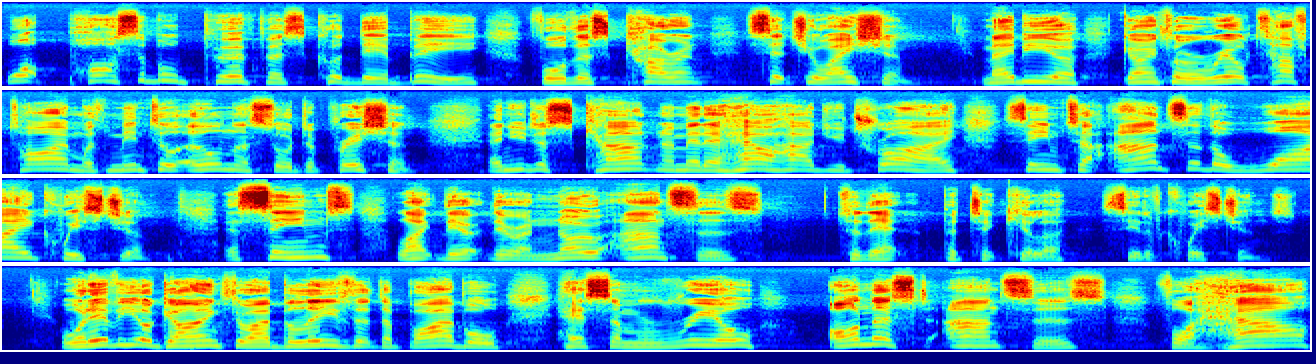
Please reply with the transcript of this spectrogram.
What possible purpose could there be for this current situation? Maybe you're going through a real tough time with mental illness or depression, and you just can't, no matter how hard you try, seem to answer the why question. It seems like there, there are no answers to that particular set of questions. Whatever you're going through, I believe that the Bible has some real honest answers for how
